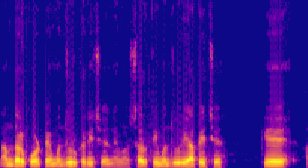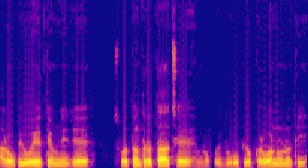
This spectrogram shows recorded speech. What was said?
નામદાર કોર્ટે મંજૂર કરી છે અને એમાં શરતી મંજૂરી આપી છે કે આરોપીઓએ તેમની જે સ્વતંત્રતા છે એમનો કોઈ દુરુપયોગ કરવાનો નથી,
